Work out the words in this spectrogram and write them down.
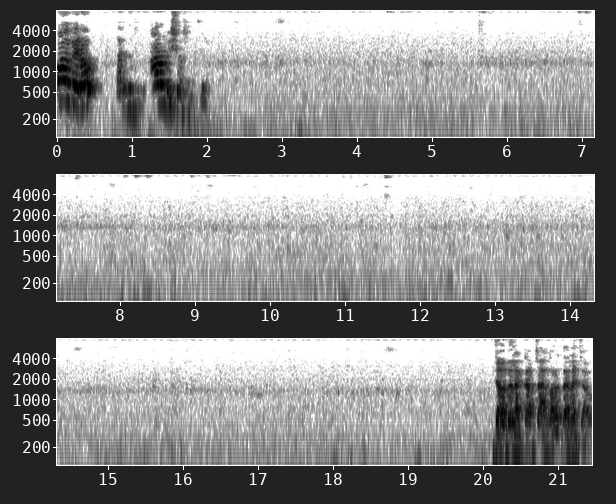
পাও বেরো তাহলে কিন্তু আরও বেশি অশান্তি যাও তাহলে কাপ চা করো তাহলে যাও।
